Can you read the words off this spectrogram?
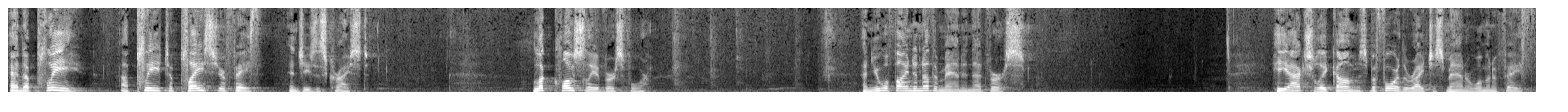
and a plea, a plea to place your faith in Jesus Christ. Look closely at verse 4. And you will find another man in that verse. He actually comes before the righteous man or woman of faith.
